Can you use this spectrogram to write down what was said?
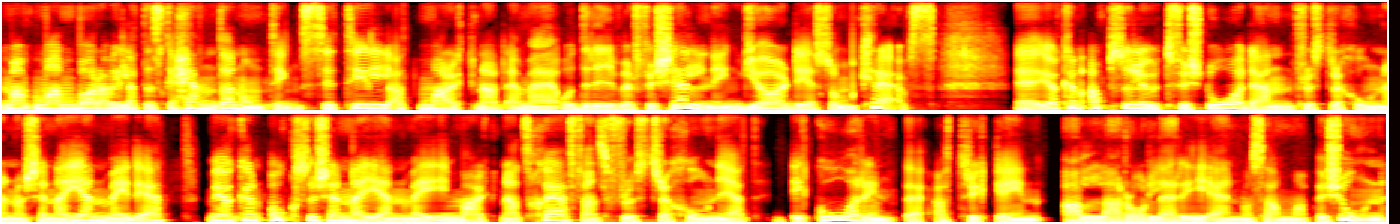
man, man, bara vill att det ska hända någonting. Se till att marknad är med och driver försäljning. Gör det som krävs. Eh, jag kan absolut förstå den frustrationen och känna igen mig i det. Men jag kan också känna igen mig i marknadschefens frustration i att det går inte att trycka in alla roller i en och samma person.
